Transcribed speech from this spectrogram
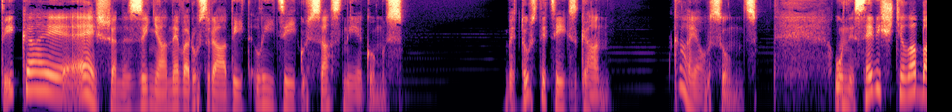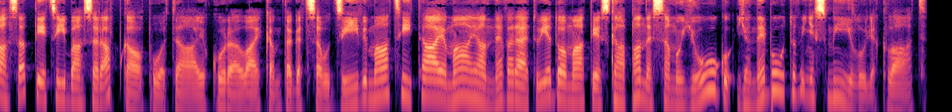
Tikai ēšanas ziņā nevar uzrādīt līdzīgus sasniegumus bet uzticīgs gan, kā jau suns. Un sevišķi labās attiecībās ar apkalpotāju, kura laikam tagad savu dzīvi mācītāja mājā nevarētu iedomāties kā panesamu jūgu, ja nebūtu viņas mīluļa klāt.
